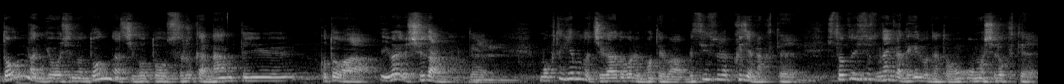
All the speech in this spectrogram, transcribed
どんな業種のどんな仕事をするかなんていうことはいわゆる手段なので、うん。目的がもっと違うところに持てば別にそれは苦じゃなくて、一つ一つ何かできることだと面白くて、ん。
